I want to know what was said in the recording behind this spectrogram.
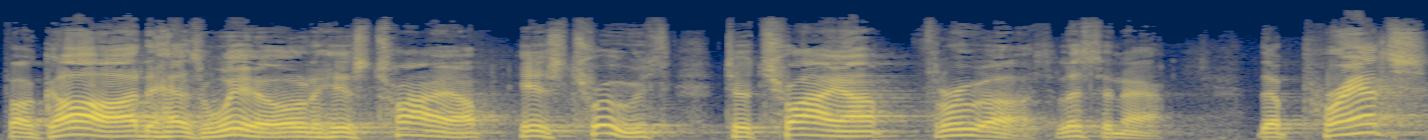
for God has willed his triumph, his truth to triumph through us. Listen now. The prince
